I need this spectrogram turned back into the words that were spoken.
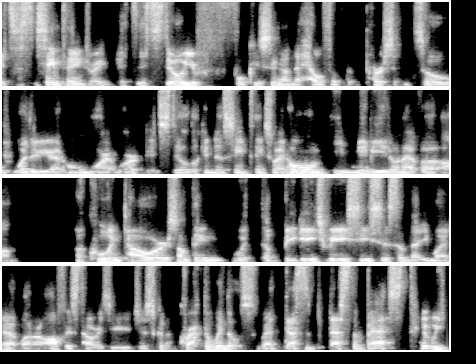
it's the same things, right? It's it's still you're focusing on the health of the person. So whether you're at home or at work, it's still looking at the same thing. So at home, you, maybe you don't have a um, a cooling tower or something with a big HVAC system that you might have on an office tower, so you're just going to crack the windows. Right? That's that's the best. we,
